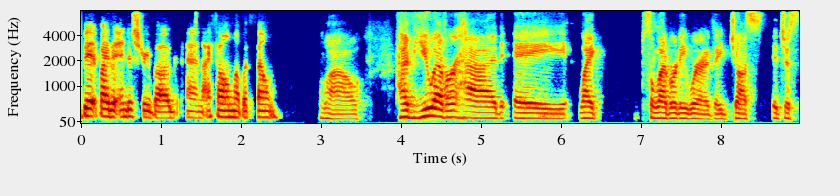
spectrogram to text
bit by the industry bug and I fell in love with film. Wow. Have you ever had a like celebrity where they just, it just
